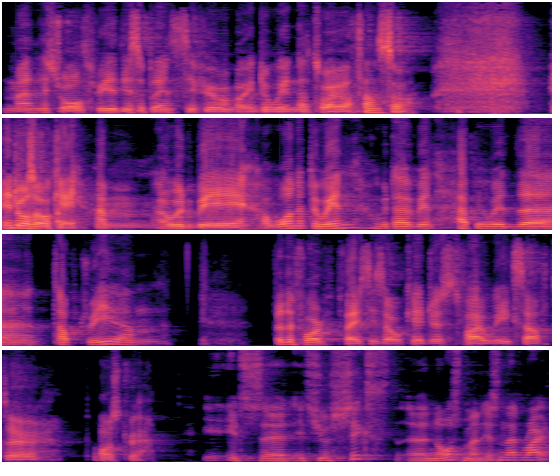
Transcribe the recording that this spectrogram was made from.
manage all three disciplines if you're going to win a triathlon. So it was okay. Um, I would be. I wanted to win. Would have been happy with the top three, and for the fourth place is okay. Just five weeks after Austria. It's uh, it's your sixth uh, Norseman, isn't that right?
